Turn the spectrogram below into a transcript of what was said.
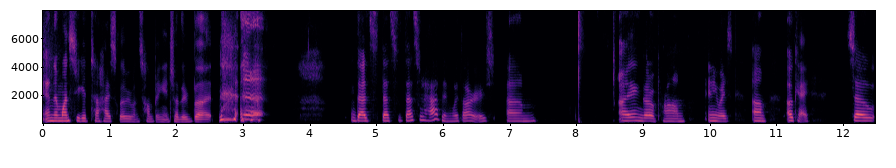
and then once you get to high school everyone's humping each other but that's that's that's what happened with ours. Um i didn't go to prom. Anyways um okay. So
